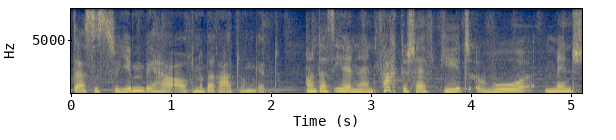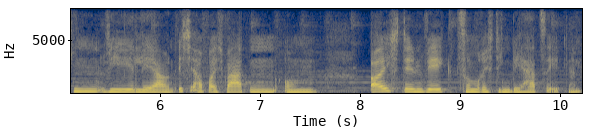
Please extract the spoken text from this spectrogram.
dass es zu jedem BH auch eine Beratung gibt. Und dass ihr in ein Fachgeschäft geht, wo Menschen wie Lea und ich auf euch warten, um euch den Weg zum richtigen BH zu ebnen.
